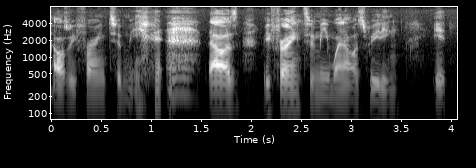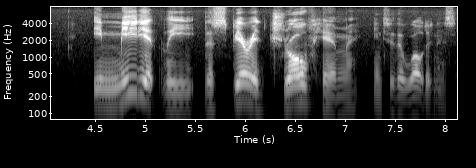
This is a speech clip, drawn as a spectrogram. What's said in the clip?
That was referring to me. that was referring to me when I was reading it. Immediately, the Spirit drove him into the wilderness.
